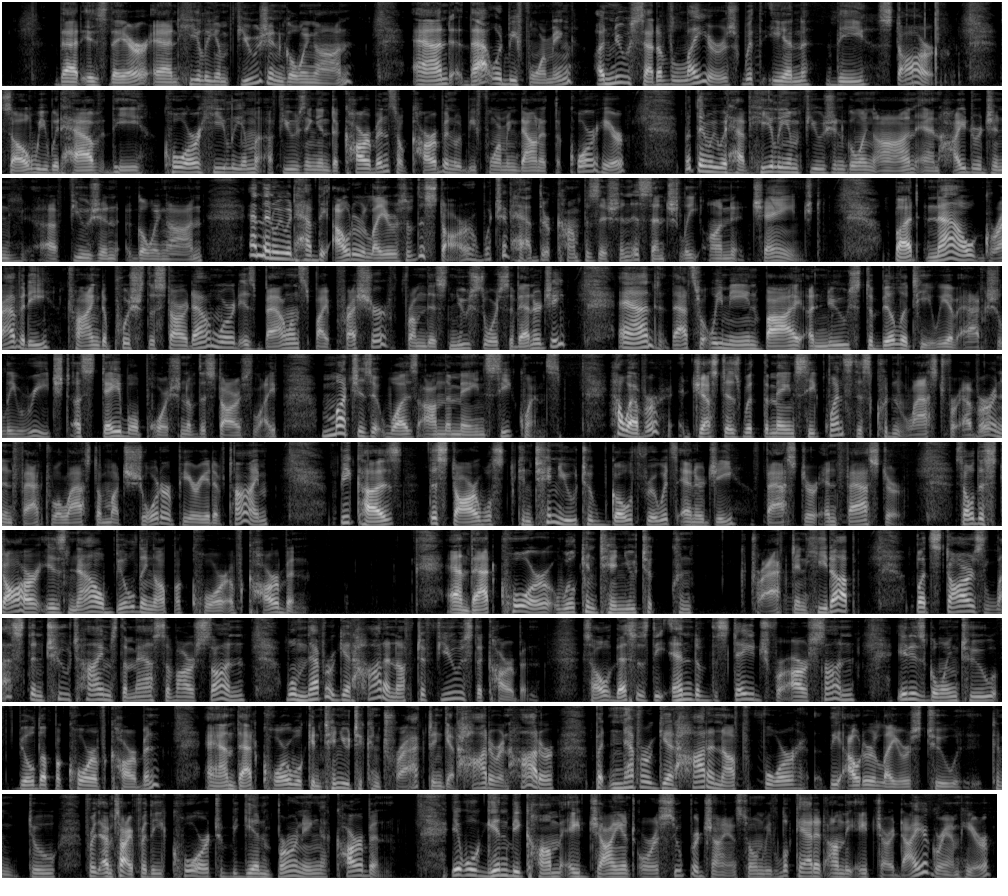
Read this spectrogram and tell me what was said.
that is there and helium fusion going on. And that would be forming a new set of layers within the star. So we would have the core helium fusing into carbon. So carbon would be forming down at the core here. But then we would have helium fusion going on and hydrogen uh, fusion going on. And then we would have the outer layers of the star, which have had their composition essentially unchanged. But now gravity trying to push the star downward is balanced by pressure from this new source of energy. And that's what we mean by a new stability. We have actually reached a stable portion of the star's life, much as it was on the main sequence. However, just as with the main sequence, this couldn't last forever. And in fact, will last a much shorter period of time because the star will continue to go through its energy faster and faster. So the star is now building up a core of carbon. And that core will continue to contract and heat up but stars less than two times the mass of our sun will never get hot enough to fuse the carbon. So this is the end of the stage for our sun. It is going to build up a core of carbon and that core will continue to contract and get hotter and hotter, but never get hot enough for the outer layers to can to for I'm sorry for the core to begin burning carbon. It will again become a giant or a supergiant. So when we look at it on the HR diagram here,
